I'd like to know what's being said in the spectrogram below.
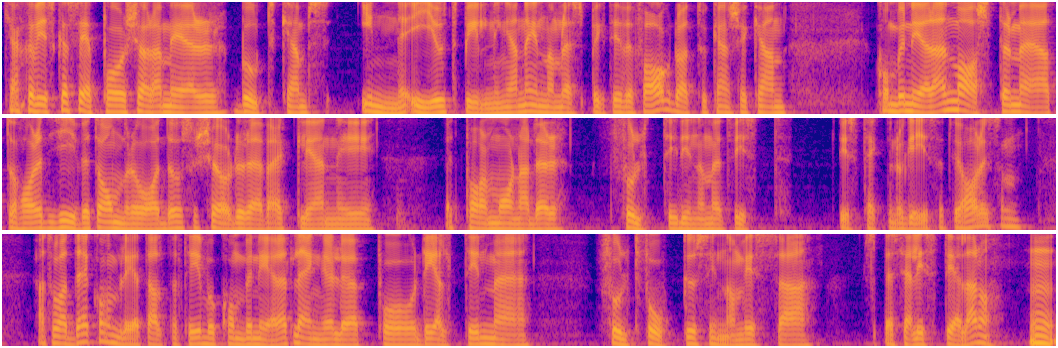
kanske vi ska se på att köra mer bootcamps inne i utbildningarna inom respektive fag. Då, att du kanske kan kombinera en master med att du har ett givet område och så kör du det verkligen i ett par månader fulltid inom ett visst, visst teknologi. Så vi har liksom jag tror att det kommer bli ett alternativ att kombinera ett längre löp på deltid med fullt fokus inom vissa specialistdelar. Då. Mm.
